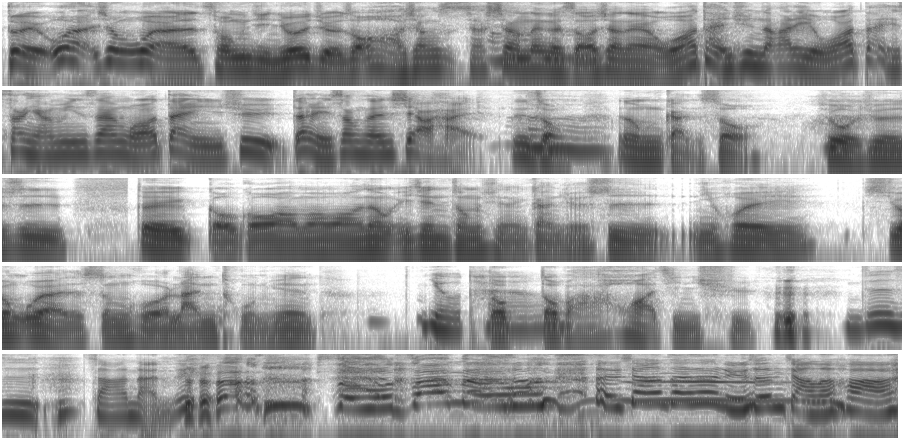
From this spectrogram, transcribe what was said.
对 未来像未来的憧憬，就会觉得说，哦，好像是像像那个时候像那样，我要带你去哪里？我要带你上阳明山，我要带你去带你上山下海那种、那种感受。所以我觉得是对狗狗啊、猫猫那种一见钟情的感觉，是你会希望未来的生活蓝图里面有他都，都把它画进去。你真的是渣男欸，什么渣男？我 很像在对女生讲的话。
